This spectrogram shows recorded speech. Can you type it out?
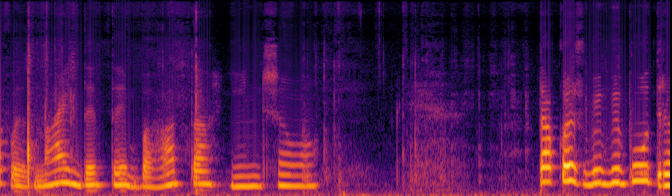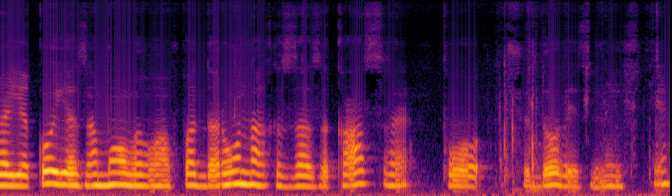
Ви знайдете багато іншого. Також бібі-пудра, яку я замовила в подарунок за заказ по чудовій знижці.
